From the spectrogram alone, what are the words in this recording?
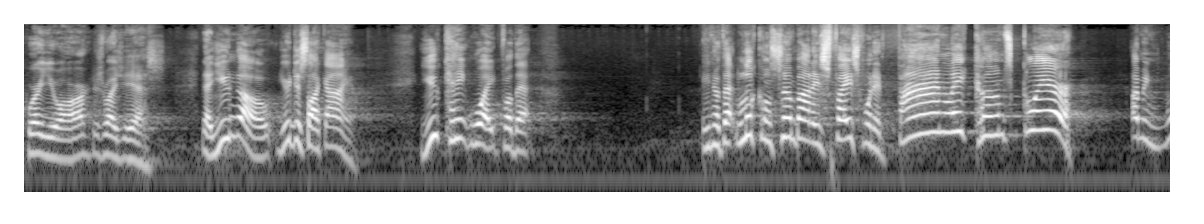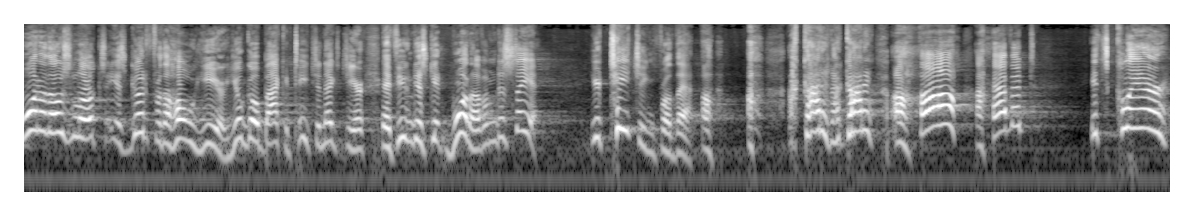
where you are. Just raise your yes. Now you know, you're just like I am. You can't wait for that, you know, that look on somebody's face when it finally comes clear. I mean, one of those looks is good for the whole year. You'll go back and teach the next year if you can just get one of them to see it. You're teaching for that. Uh, uh, I got it, I got it. Aha, I have it. It's clear.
